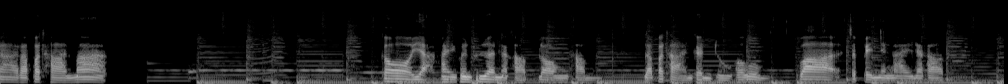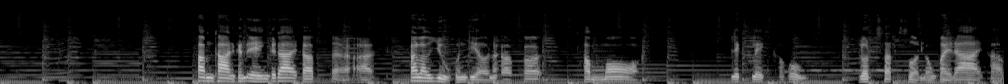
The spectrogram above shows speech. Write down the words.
น่ารับประทานมาก ก็อยากให้เพื่อนๆนะครับ ลองทำรับประทานกันดูครับผมว่าจะเป็นยังไงนะครับ ทำทานกันเองก็ได้ครับ แต่ถ้าเราอยู่คนเดียวนะครับ ก็ทำหม้อเล็กๆครับผมลดสัดส่วนลงไปได้ครับ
